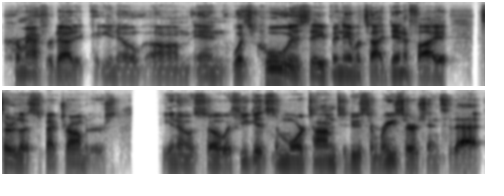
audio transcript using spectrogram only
hermaphroditic, you know. Um, and what's cool is they've been able to identify it through the spectrometers, you know. So if you get some more time to do some research into that,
